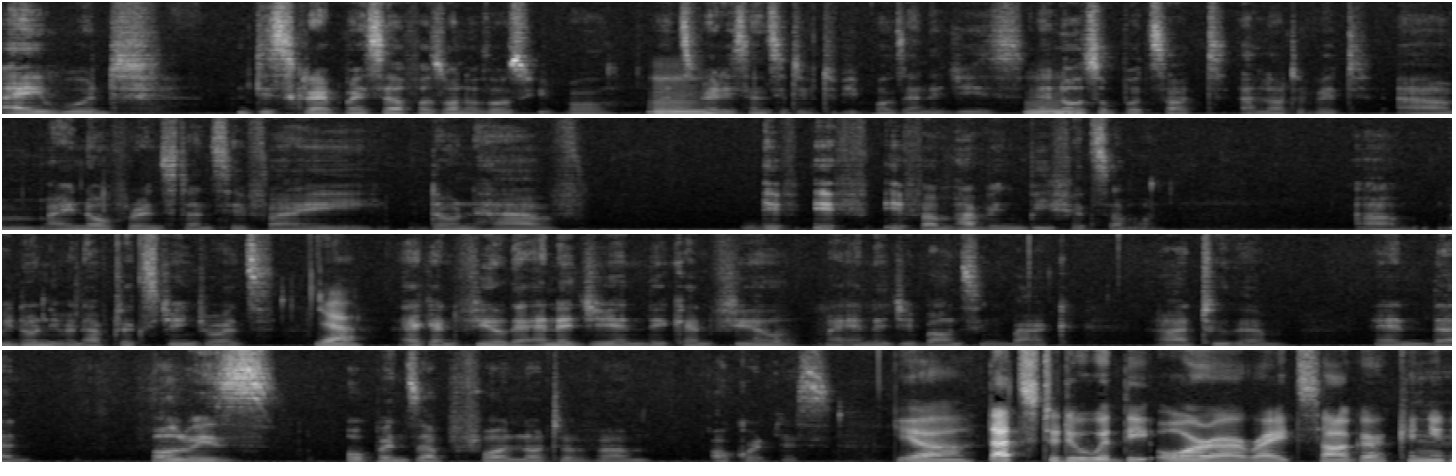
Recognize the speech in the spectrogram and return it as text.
I would describe myself as one of those people that's very sensitive to people's energies and also puts out a lot of it. Um, I know, for instance, if I don't have, if if if I'm having beef with someone, um, we don't even have to exchange words. Yeah. I can feel the energy, and they can feel my energy bouncing back uh, to them, and that always opens up for a lot of um, awkwardness. Yeah, that's to do with the aura, right, Sagar? Can you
